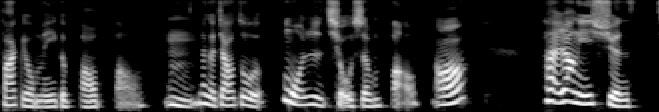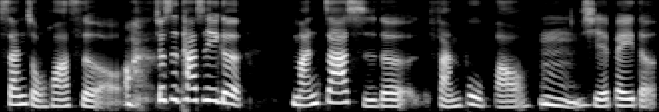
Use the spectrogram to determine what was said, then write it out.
发给我们一个包包，嗯，那个叫做末日求生包哦，他还让你选三种花色哦，哦 就是它是一个蛮扎实的帆布包，嗯，斜背的，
